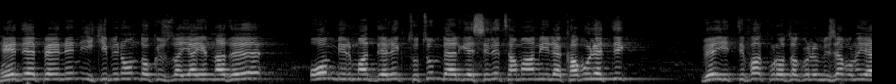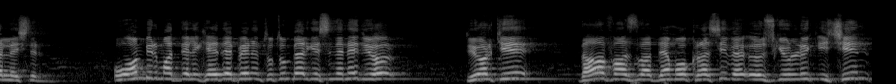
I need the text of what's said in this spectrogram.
HDP'nin 2019'da yayınladığı 11 maddelik tutum belgesini tamamıyla kabul ettik ve ittifak protokolümüze bunu yerleştirdik. O 11 maddelik HDP'nin tutum belgesinde ne diyor? Diyor ki daha fazla demokrasi ve özgürlük için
